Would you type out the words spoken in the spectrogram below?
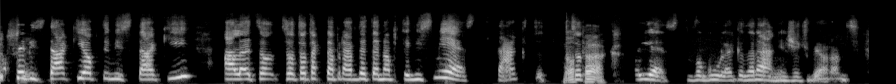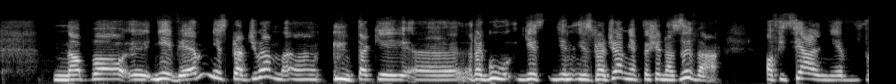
optymist taki, optymist taki, ale co, co to tak naprawdę ten optymizm jest, tak? No co tak. to jest w ogóle, generalnie rzecz biorąc. No bo y, nie wiem, nie sprawdziłam e, takiej e, reguły, nie, nie, nie sprawdziłam, jak to się nazywa oficjalnie w,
